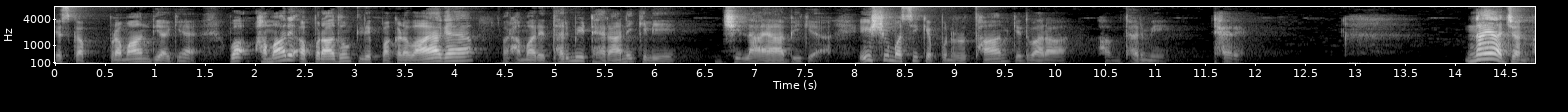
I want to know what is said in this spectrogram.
इसका प्रमाण दिया गया है। वह हमारे अपराधों के लिए पकड़वाया गया और हमारे धर्मी ठहराने के लिए जिलाया भी गया। यीशु मसीह के पुनरुत्थान के द्वारा हम धर्मी ठहरे। नया जन्म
